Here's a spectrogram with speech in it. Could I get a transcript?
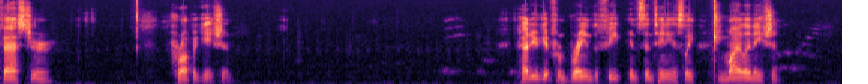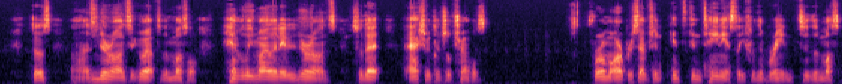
faster propagation. How do you get from brain to feet instantaneously? Myelination. Those uh, neurons that go out to the muscle, heavily myelinated neurons, so that action potential travels from our perception instantaneously from the brain to the muscle.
